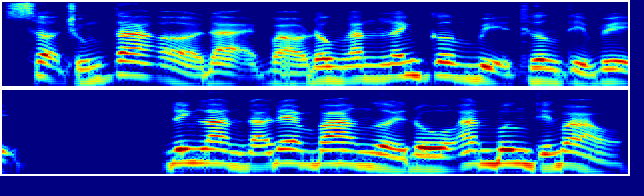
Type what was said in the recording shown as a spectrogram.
sợ chúng ta ở đại vào đông ăn lãnh cơm bị thương tỷ vị. Đinh Lan đã đem ba người đồ ăn bưng tiến vào,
